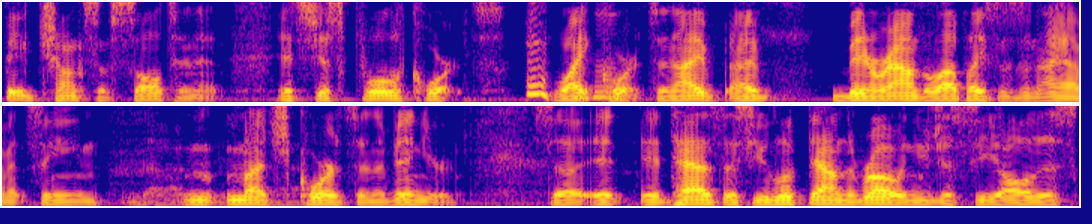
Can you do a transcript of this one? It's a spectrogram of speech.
big chunks of salt in it. It's just full of quartz, mm, white mm-hmm. quartz, and I've I've been around a lot of places and I haven't seen m- much quartz in a vineyard. So uh, it it has this. You look down the row and you just see all this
